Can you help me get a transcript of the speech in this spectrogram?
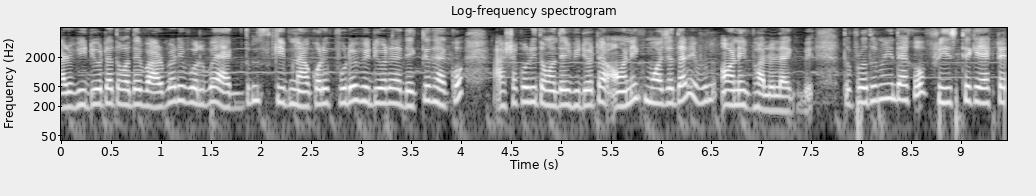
আর ভিডিওটা তোমাদের বারবারই বলব, একদম স্কিপ না করে পুরো ভিডিওটা দেখতে থাকো। আশা করি তোমাদের ভিডিওটা অনেক মজাদার এবং অনেক ভালো লাগবে। তো প্রথমেই দেখো ফ্রিজ থেকে একটা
